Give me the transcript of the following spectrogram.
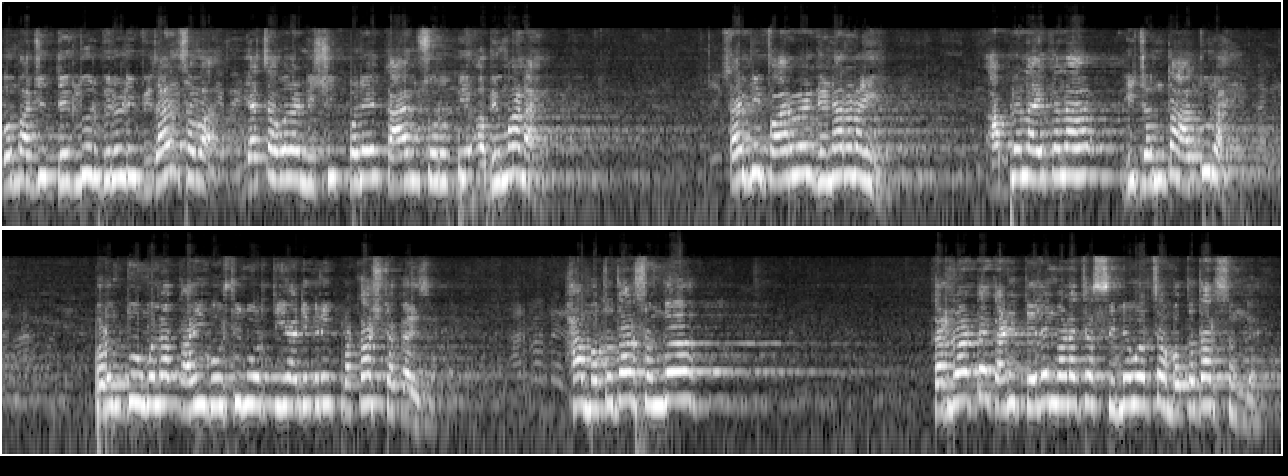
व माझी देगलूर बिरोडी विधानसभा याचा मला निश्चितपणे कायमस्वरूपी अभिमान आहे. साहेब मी फार वेळ घेणार नाही. आपल्याला ऐकायला ही जनता आतुर आहे. परंतु मला काही गोष्टींवरती या ठिकाणी प्रकाश टाकायचा हा मतदारसंघ कर्नाटक आणि तेलंगणाच्या सीमेवरचा मतदारसंघ आहे.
